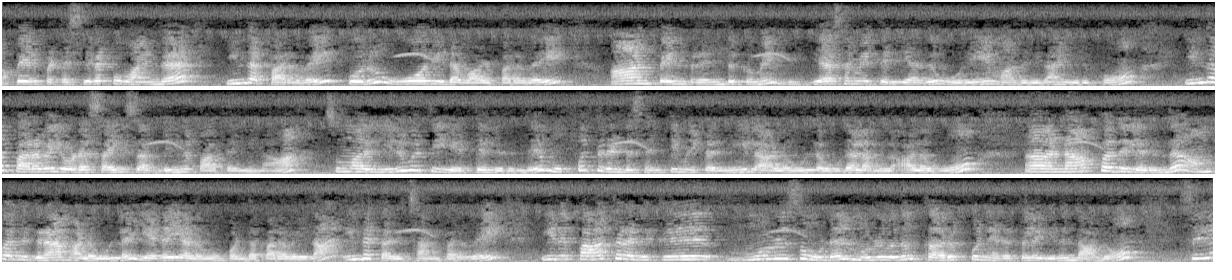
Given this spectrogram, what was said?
அப்பேற்பட்ட சிறப்பு வாய்ந்த இந்த பறவை ஒரு ஓரிட வாழ் பறவை. ஆண் பெண் ரெண்டுக்குமே வித்தியாசமே தெரியாது. ஒரே மாதிரி தான் இருக்கும். இந்த பறவையோட சைஸ் அப்படின்னு பாத்தீங்கன்னா சுமார் இருபத்தி எட்டுல இருந்து முப்பத்தி ரெண்டு சென்டிமீட்டர் நீள அளவுள்ள உடல் அளவும் நாற்பதிலிருந்து ஐம்பது கிராம் அளவுள்ள எடை அளவும் கொண்ட பறவை தான் இந்த கரிச்சான் பறவை. இது பார்க்கிறதுக்கு முழுசும் உடல் முழுவதும் கருப்பு நிறத்துல இருந்தாலும் சில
